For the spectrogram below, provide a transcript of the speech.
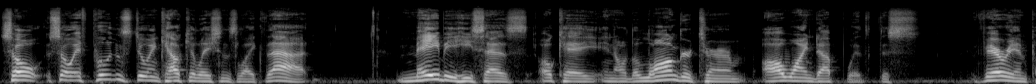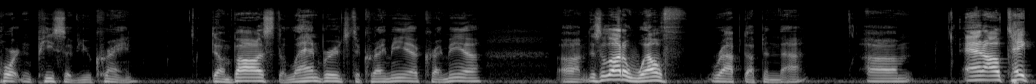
So, so if Putin's doing calculations like that, maybe he says, okay, you know, the longer term, I'll wind up with this very important piece of Ukraine, Donbass, the land bridge to Crimea, Crimea. Um, there's a lot of wealth wrapped up in that. Um, and I'll take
